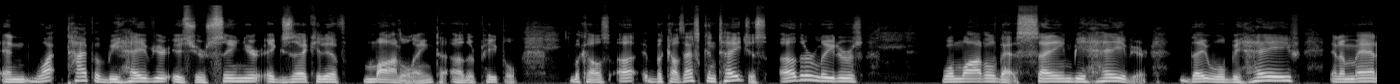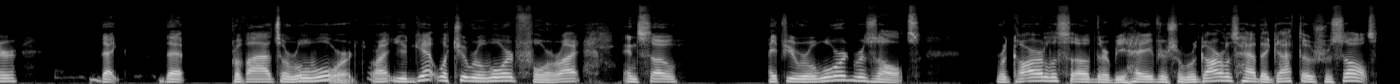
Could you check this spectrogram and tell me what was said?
and what type of behavior is your senior executive modeling to other people because uh, because that's contagious other leaders will model that same behavior they will behave in a manner that that provides a reward, right? You get what you reward for, right? And so if you reward results, regardless of their behaviors or regardless how they got those results,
